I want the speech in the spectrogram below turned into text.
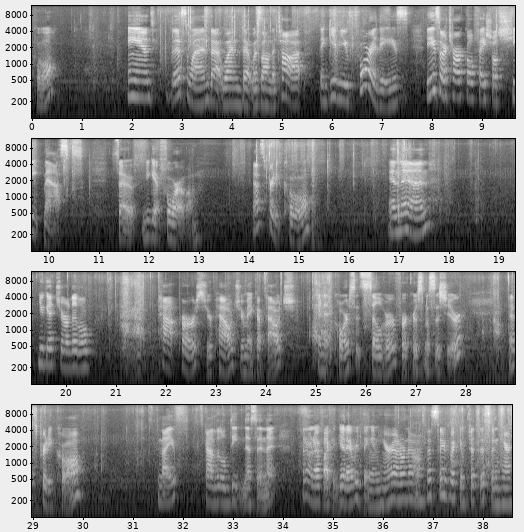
Cool. And this one, that one that was on the top, they give you four of these. These are charcoal facial sheet masks. So you get four of them. That's pretty cool. And then you get your little purse, your pouch, your makeup pouch. And of course it's silver for Christmas this year. That's pretty cool. It's nice. It's got a little deepness in it. I don't know if I could get everything in here. I don't know. Let's see if we can fit this in here.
